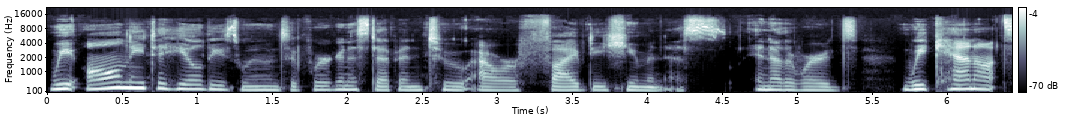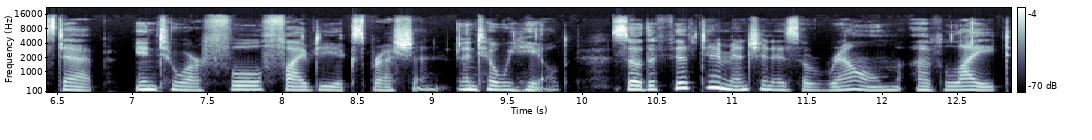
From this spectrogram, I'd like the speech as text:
We all need to heal these wounds if we're going to step into our 5D humanness. In other words, we cannot step into our full 5D expression until we healed. So, the fifth dimension is a realm of light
